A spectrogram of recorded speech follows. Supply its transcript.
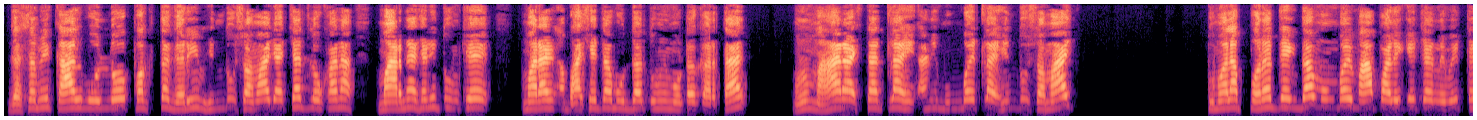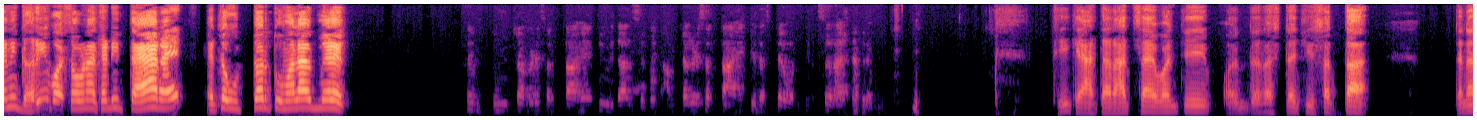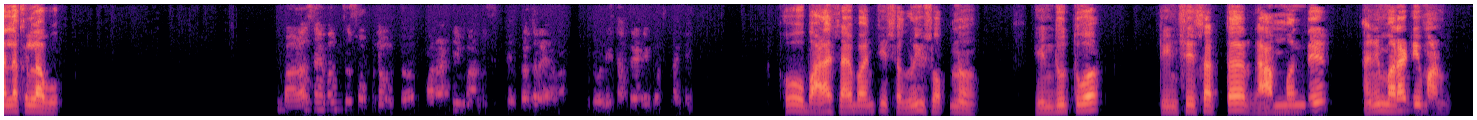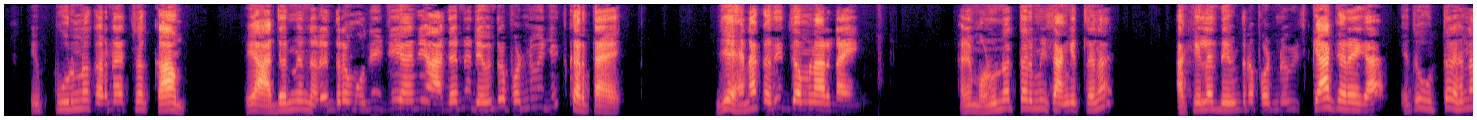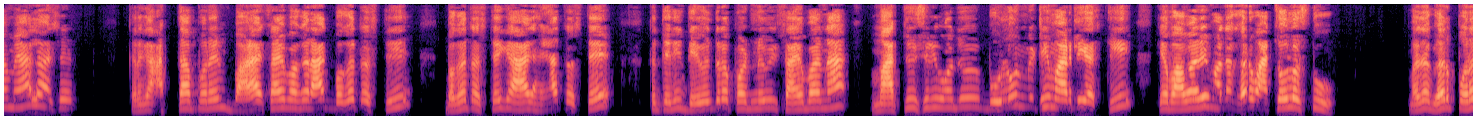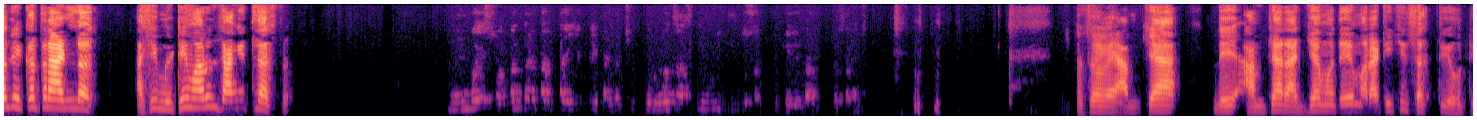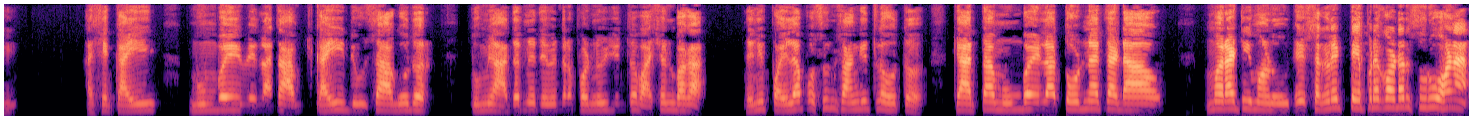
जसं मी काल बोललो फक्त गरीब हिंदू समाजाच्याच लोकांना मारण्यासाठी तुमचे मरा भाषेचा मुद्दा तुम्ही मोठं करतात. म्हणून महाराष्ट्रातला आणि मुंबईतला हिंदू समाज तुम्हाला परत एकदा मुंबई महापालिकेच्या निमित्ताने घरी बसवण्यासाठी तयार आहे याचं उत्तर तुम्हाला मिळेल. तुमच्याकडे सत्ता आहे ती विधानसभेत आमच्याकडे सत्ता आहे ती रस्त्यावरती राज ठाकरे ठीक आहे. आता राजसाहेबांची रस्त्याची सत्ता त्यांना लख लावू. बाळासाहेबांचं स्वप्न होतं मराठी माणूस एकत्र यावा. दोन्ही ठाकरेंनी घोषणा केली. हो बाळासाहेबांची सगळी स्वप्न हिंदुत्व तीनशे सत्तर राम मंदिर आणि मराठी माणूस हे पूर्ण करण्याचं काम हे आदरणीय नरेंद्र मोदीजी आणि आदरणीय देवेंद्र फडणवीसजीच करताय जे ह्यांना कधीच जमणार नाही. आणि म्हणूनच तर मी सांगितलं ना अकेला देवेंद्र फडणवीस क्या करेगा? याचं उत्तर ह्यांना मिळालं असेल. कारण की आतापर्यंत बाळासाहेब अगर आज बघत असते बघत असते की आज हयात असते तर त्यांनी देवेंद्र फडणवीस साहेबांना मातृश्री मधून बोलून मिठी मारली असती की बाबा रे माझं घर वाचवलंस तू. माझं घर परत एकत्र आणलं अशी मिठी मारून सांगितलं असतं. मुंबई स्वतंत्र करता येते का याची पूर्वचाचणी म्हणून हिंदू सक्ती केली जाते कसं आहे? असं आमच्या दे आमच्या राज्यामध्ये मराठीची सक्ती होती. असे काही मुंबई वेगळं आता काही दिवसा अगोदर तुम्ही आदरणीय देवेंद्र फडणवीसजींचं भाषण बघा. त्यांनी पहिल्यापासून सांगितलं होतं की आता मुंबईला तोडण्याचा डाव मराठी माणूस हे सगळे टेप रेकॉर्डर सुरू होणार.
